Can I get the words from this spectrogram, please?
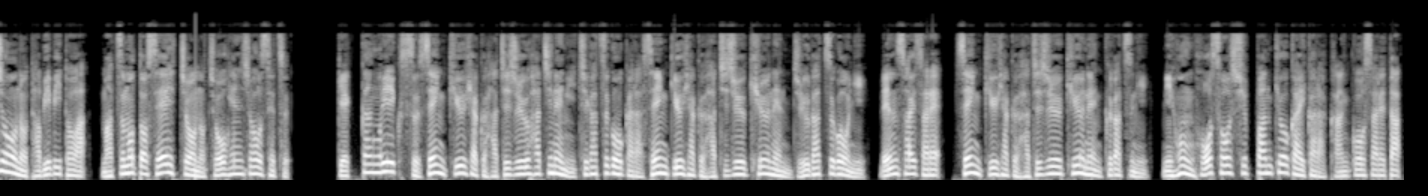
場の旅人は、松本清張の長編小説。月刊ウィークス1988年1月号から1989年10月号に連載され、1989年9月に日本放送出版協会から刊行された。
